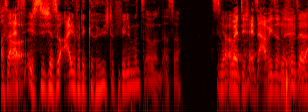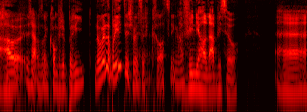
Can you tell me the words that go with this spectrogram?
also Ja. es, es ist ja so einer von den größten Filmen und so. Und also so Ja. gut ist jetzt auch wieder Ich nicht. finde es also. auch, ist auch so ein komischer Brit. Nur weil er Brit ist, finde ich krass irgendwie. Finde ich halt auch wie so. Äh,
